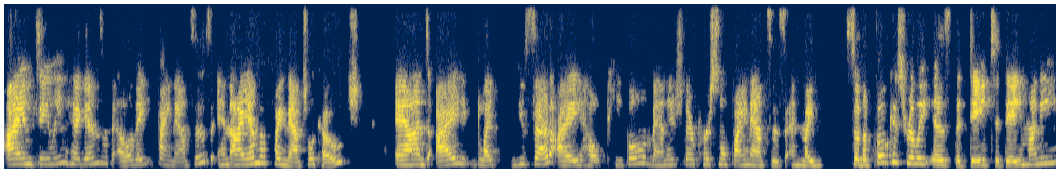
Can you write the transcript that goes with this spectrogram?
I'm Dalene Higgins with Elevate Finances, and I am a financial coach. And I, like you said, I help people manage their personal finances. And my, so the focus really is the day to day money.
